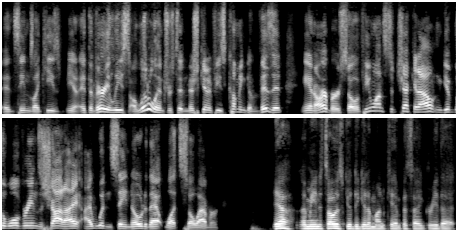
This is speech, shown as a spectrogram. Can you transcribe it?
It seems like he's, you know, at the very least, a little interested in Michigan if he's coming to visit Ann Arbor. So if he wants to check it out and give the Wolverines a shot, I, I wouldn't say no to that whatsoever. Yeah, I mean, it's always good to get him on campus. I agree that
